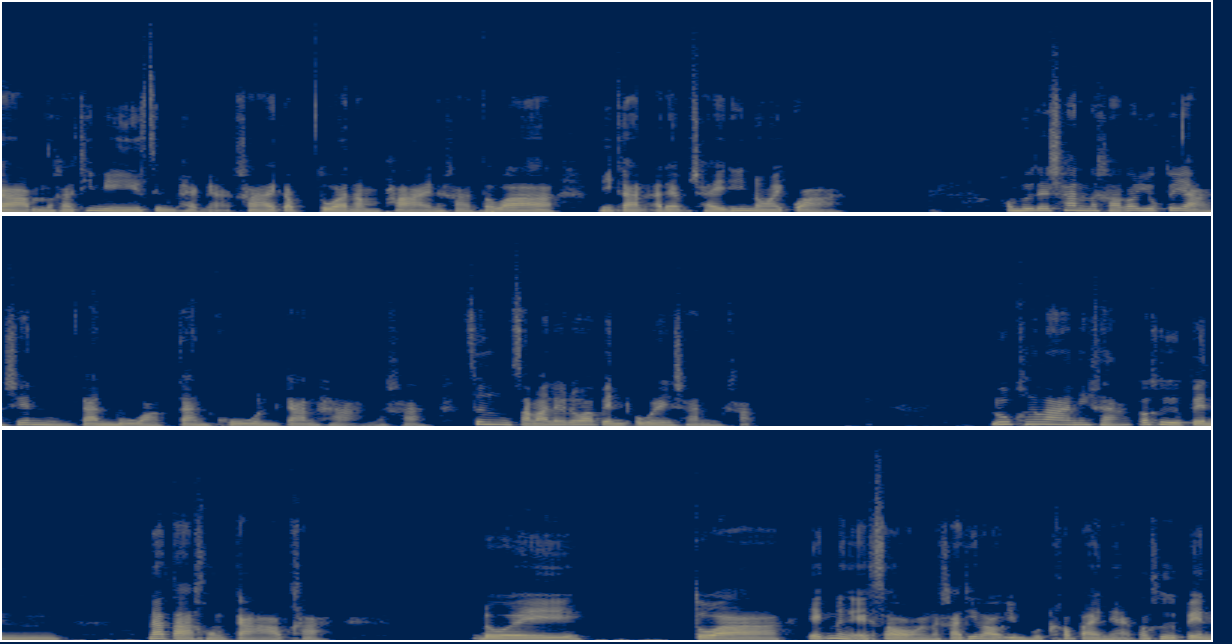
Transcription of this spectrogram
กราฟนะคะที่มี syntax เนี่ยคล้ายกับตัว numpy นะคะ แต่ว่ามีการ adapt ใช้ที่น้อยกว่า computation นะคะก็ยกตัวอย่างเช่น การบวก การคูณ การหารนะคะ ซึ่งสามารถเรียกได้ว่าเป็น operation ค่ะ รูปข้างล่างนี่คะก็คือเป็นหน้าตาของกราฟค่ะ โดยตัว x 1 x 2นะคะที่เรา input เข้าไปเนี่ยก็คือเป็น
